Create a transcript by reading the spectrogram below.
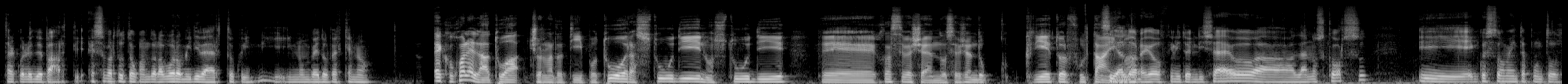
tra quelle due parti e soprattutto quando lavoro mi diverto, quindi non vedo perché no. Ecco, qual è la tua giornata tipo? Tu ora studi, non studi? Eh, cosa stai facendo? Stai facendo creator full time? Sì, allora io ho finito il liceo uh, l'anno scorso e in questo momento appunto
